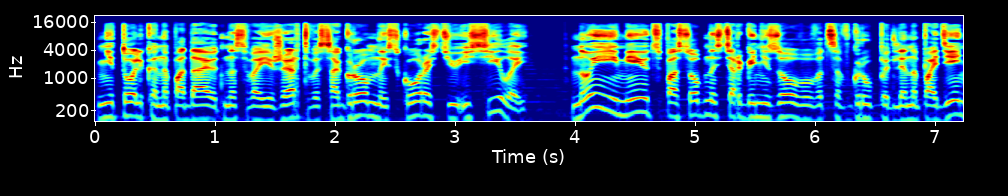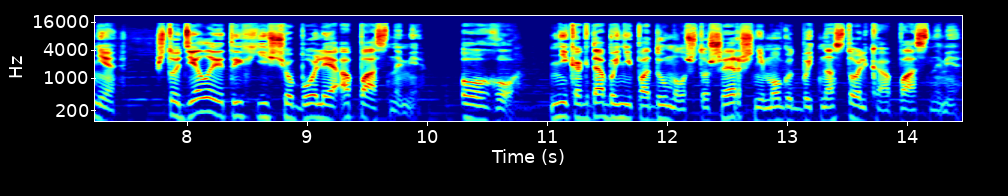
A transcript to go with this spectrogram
не только нападают на свои жертвы с огромной скоростью и силой, но и имеют способность организовываться в группы для нападения, что делает их еще более опасными. Ого, никогда бы не подумал, что шершни могут быть настолько опасными.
